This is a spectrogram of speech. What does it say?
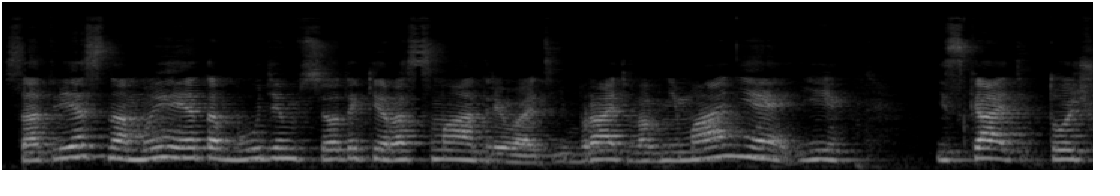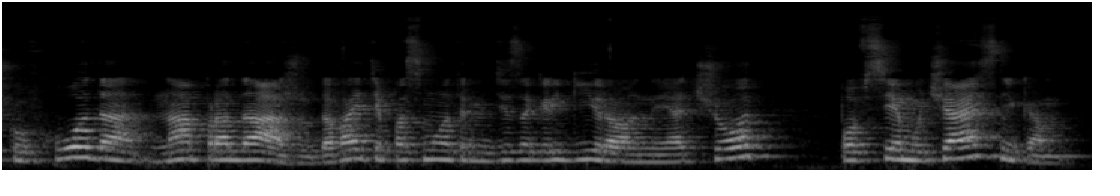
Соответственно, мы это будем все-таки рассматривать и брать во внимание и искать точку входа на продажу. Давайте посмотрим дезагрегированный отчет по всем участникам.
